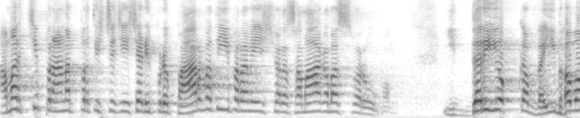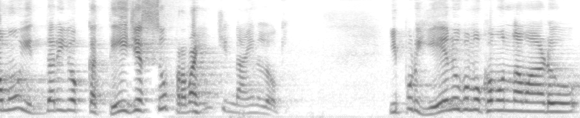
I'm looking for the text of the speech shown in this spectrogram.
అమర్చి ప్రాణప్రతిష్ఠ చేశాడు. ఇప్పుడు పార్వతీ పరమేశ్వర సమాగమ స్వరూపం. ఇద్దరి యొక్క వైభవము ఇద్దరి యొక్క తేజస్సు ప్రవహించింది ఆయనలోకి. ఇప్పుడు ఏనుగు ముఖమున్నవాడు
